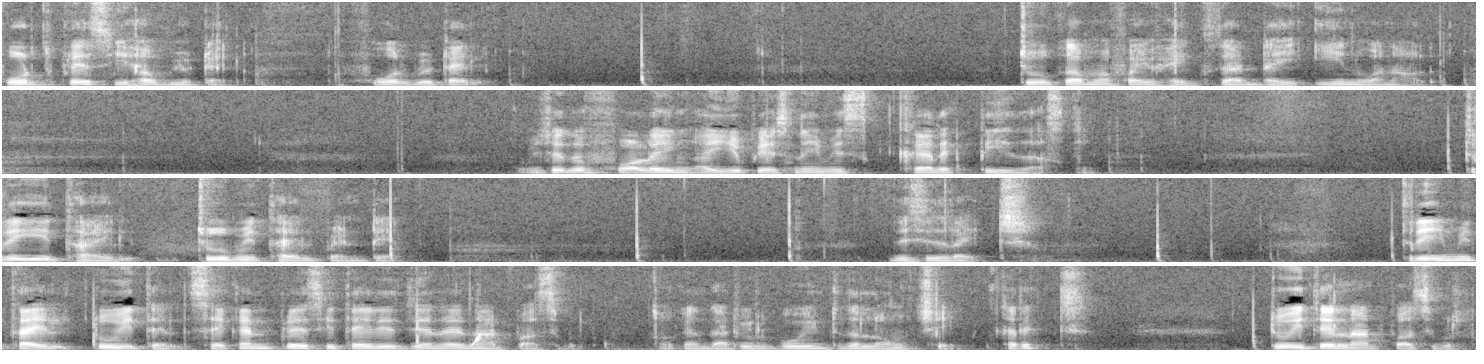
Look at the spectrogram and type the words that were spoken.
Fourth place you have butyl. 4 butyl. 2 comma 5 hexa diene 1 all. Which of the following IUPAC name is correct he is asking. 3 ethyl 2 methyl pentane. This is right. 3 methyl 2 ethyl. Second place ethyl is generally not possible. Okay, that will go into the long chain. Correct? 2 ethyl not possible.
